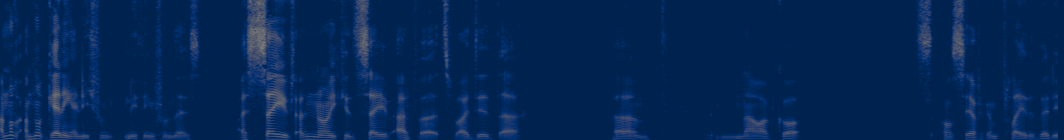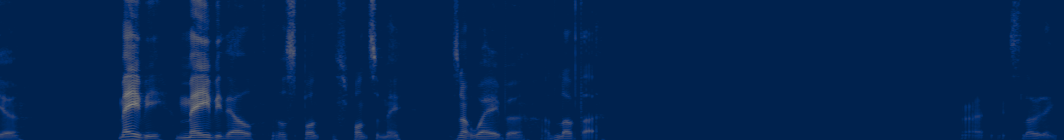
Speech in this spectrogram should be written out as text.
I'm not I'm not getting any from anything from this. I saved. I didn't know you could save adverts, but I did that. Um, now I've got. I'll see if I can play the video. Maybe, maybe they'll they'll spon- sponsor me. There's no way, but I'd love that. Right, it's loading.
